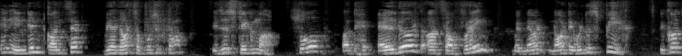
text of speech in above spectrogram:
in Indian concept we are not supposed to talk. It's a stigma. So uh, the elders are suffering but not not able to speak because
